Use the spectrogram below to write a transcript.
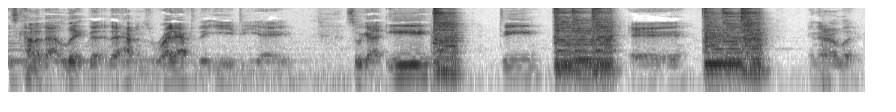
It's kind of that lick that, that happens right after the E, D, A. So we got E, D, A, and then our lick.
